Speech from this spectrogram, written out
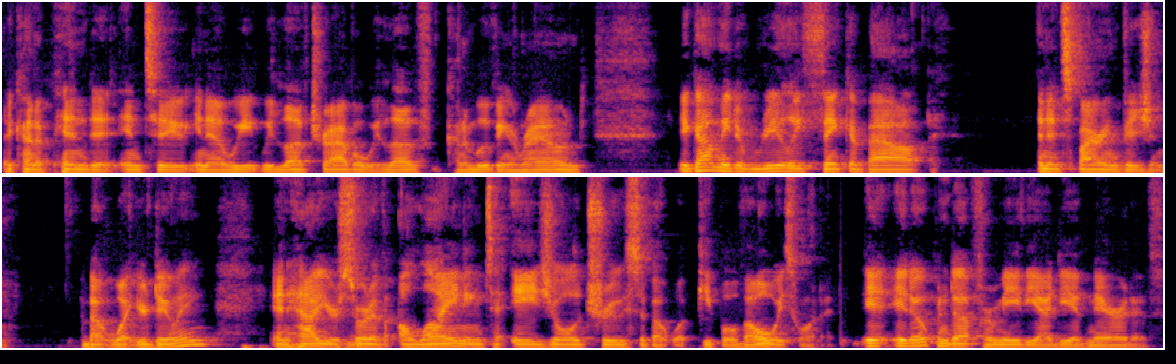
that kind of pinned it into you know we we love travel we love kind of moving around. It got me to really think about an inspiring vision about what you're doing and how you're mm-hmm. sort of aligning to age old truths about what people have always wanted. It, it opened up for me the idea of narrative.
